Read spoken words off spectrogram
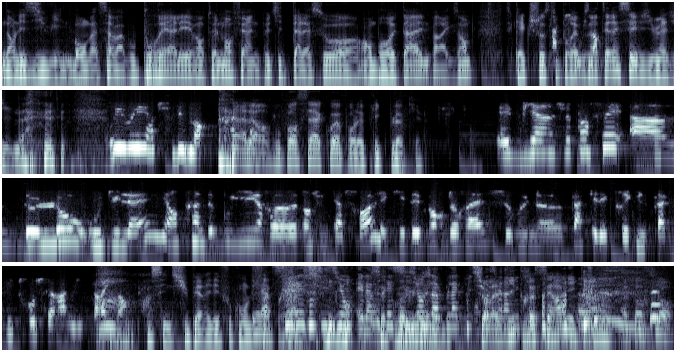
Dans les Yvelines. Bon, bah ça va. Vous pourrez aller éventuellement faire une petite thalasso en Bretagne, par exemple. C'est quelque chose qui pourrait vous intéresser, j'imagine. Oui, oui, absolument. Alors, vous pensez à quoi pour le plic-ploc Eh bien, je pensais à de l'eau ou du lait en train de bouillir euh, dans une casserole et qui déborderait sur une euh, plaque électrique, une plaque vitrocéramique, par exemple. Ah, C'est une super idée, faut qu'on le Et la fasse. ça, précision- et la précision de la plaque Sur la vitrocéramique. vitre céramique, hein. attention.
